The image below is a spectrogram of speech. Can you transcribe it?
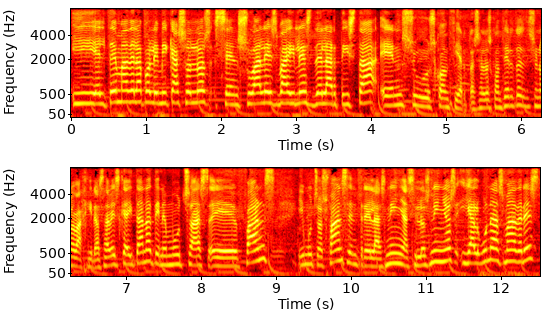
Y el tema de la polémica son los sensuales bailes del artista en sus conciertos, en los conciertos de su nueva gira. Sabéis que Aitana tiene muchas eh, fans y muchos fans entre las niñas y los niños y algunas madres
